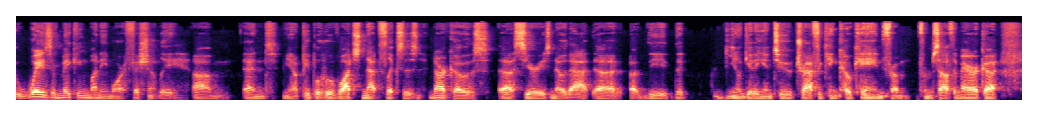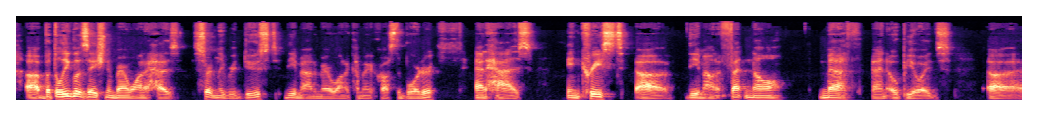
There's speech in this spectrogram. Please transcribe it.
ways of making money more efficiently. Um, and you know, people who have watched Netflix's Narcos uh, series know that uh, uh, the the you know getting into trafficking cocaine from from South America, uh, but the legalization of marijuana has certainly reduced the amount of marijuana coming across the border, and has increased uh, the amount of fentanyl, meth, and opioids uh,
